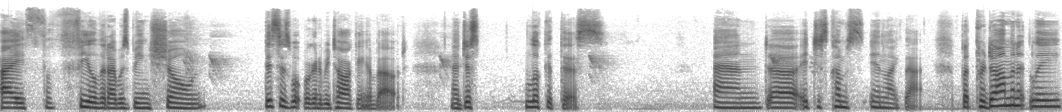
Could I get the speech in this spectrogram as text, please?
I f- feel that I was being shown this is what we're going to be talking about. Now just look at this. And uh, it just comes in like that. But predominantly,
